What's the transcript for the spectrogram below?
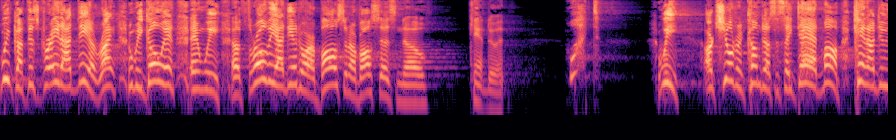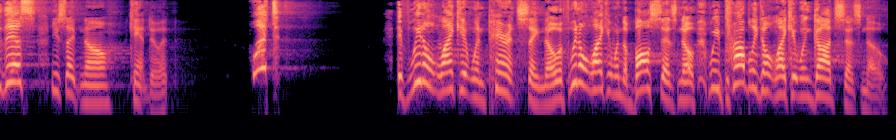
We've got this great idea, right? And we go in and we uh, throw the idea to our boss and our boss says, no, can't do it. What? We, our children come to us and say, Dad, Mom, can I do this? You say, No, can't do it. What? If we don't like it when parents say no, if we don't like it when the boss says no, we probably don't like it when God says no.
